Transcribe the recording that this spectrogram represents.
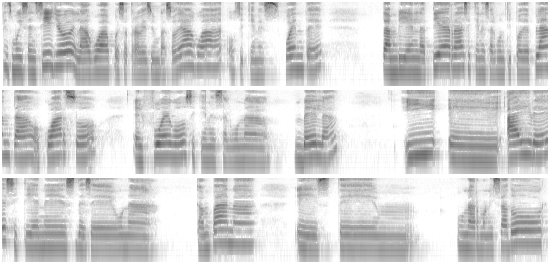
es muy sencillo, el agua pues a través de un vaso de agua o si tienes fuente, también la tierra, si tienes algún tipo de planta o cuarzo, el fuego, si tienes alguna vela, y eh, aire, si tienes desde una campana, este, un armonizador,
